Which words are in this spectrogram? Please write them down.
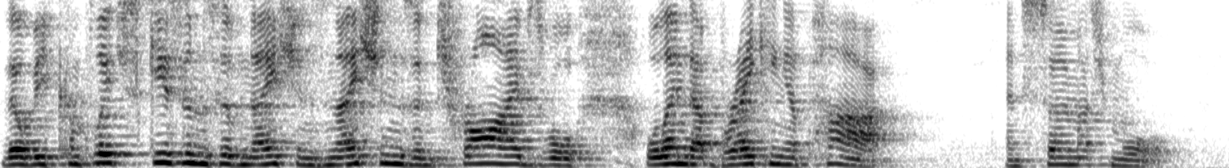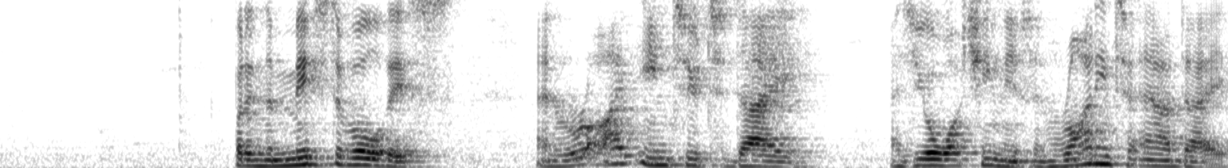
There'll be complete schisms of nations. Nations and tribes will, will end up breaking apart, and so much more. But in the midst of all this, and right into today, as you're watching this, and right into our day,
